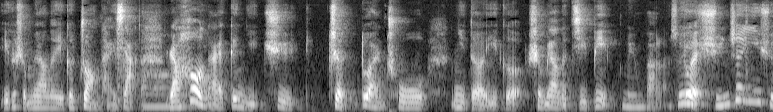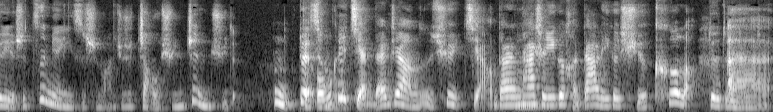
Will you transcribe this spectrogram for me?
一个什么样的一个状态下，然后来跟你去诊断出你的一个什么样的疾病。明白了，所以循证医学也是字面意思是吗？就是找寻证据的。嗯，对，我们可以简单这样子去讲，当然它是一个很大的一个学科了。对对。哎，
